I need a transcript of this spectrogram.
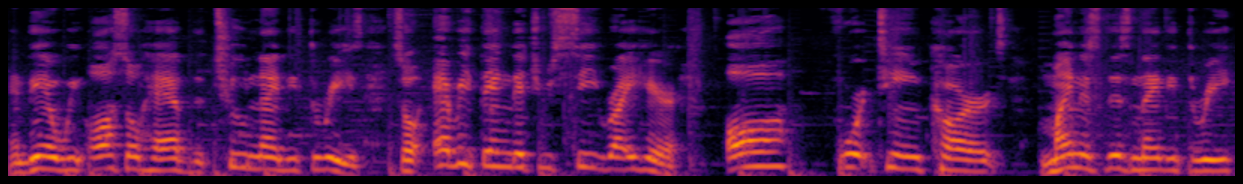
and then we also have the 293s. So everything that you see right here, all 14 cards minus this 93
